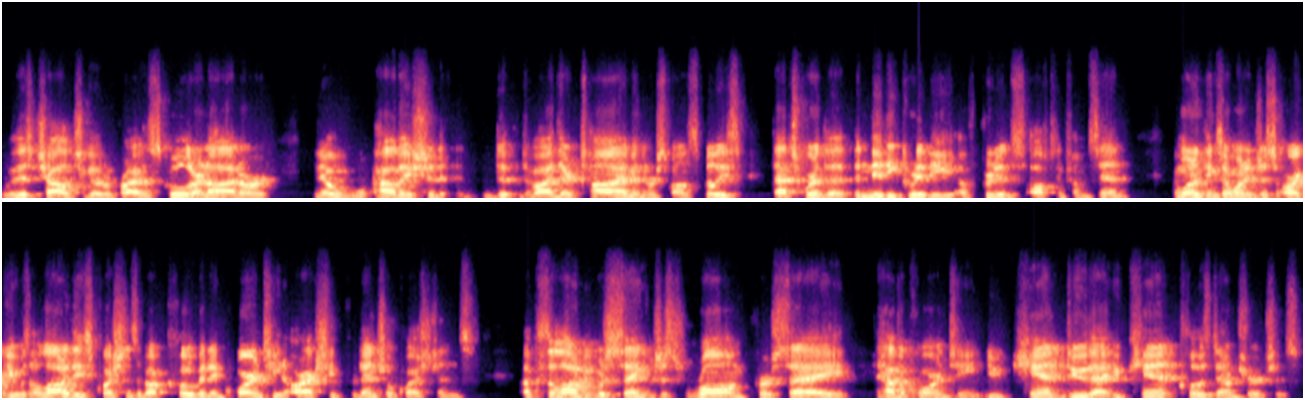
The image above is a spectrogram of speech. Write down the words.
this child should go to a private school or not, or you know how they should d- divide their time and responsibilities. That's where the, the nitty gritty of prudence often comes in. And one of the things I want to just argue is a lot of these questions about COVID and quarantine are actually prudential questions. Because uh, a lot of people are saying it's just wrong per se to have a quarantine. You can't do that. You can't close down churches.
